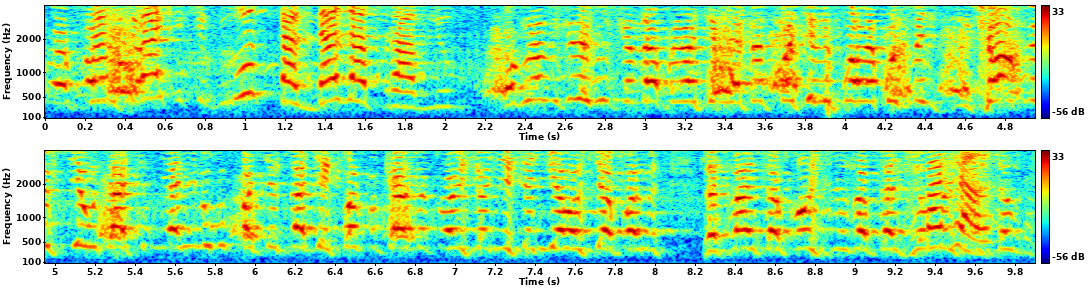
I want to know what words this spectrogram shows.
Захватите груз, тогда заправлю. Огромный клянусь, когда пройдете меня сейчас по телефону буду звонить. Черных все удачи, я не могу платить до тех пор, пока я такое сегодня не дело все оформить. За твоим такой, что нужно опять Пожалуйста.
